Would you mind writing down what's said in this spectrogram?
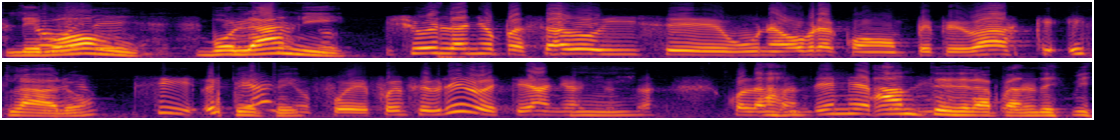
Lebón, Bolani. yo, el año pasado hice una obra con Pepe Vázquez. claro sí, este Pepe. año fue, fue en febrero de este año, Mm. con la An- pandemia. antes de la pandemia.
